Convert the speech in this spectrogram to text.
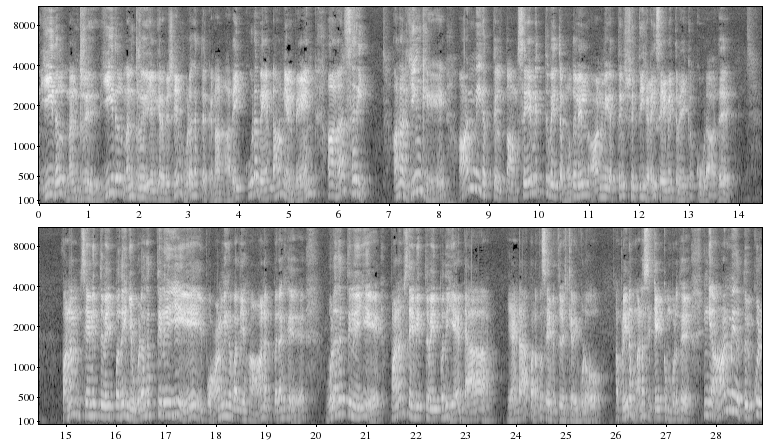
ஈதல் நன்று ஈதல் நன்று என்கிற விஷயம் உலகத்திற்கு. நான் அதை கூட வேண்டாம் என்பேன். ஆனால் சரி ஆனால் இங்கே ஆன்மீகத்தில் நாம் சேமித்து வைத்த முதலில் ஆன்மீகத்தில் சித்திகளை சேமித்து வைக்கக்கூடாது பணம் சேமித்து வைப்பது இங்கே உலகத்திலேயே இப்போ ஆன்மீகவாதியாக ஆன பிறகு உலகத்திலேயே பணம் சேமித்து வைப்பது ஏண்டா? ஏண்டா பணத்தை சேமித்து வைக்கிற இவ்வளோ அப்படின்னு மனசு கேட்கும் பொழுது இங்கே ஆன்மீகத்திற்குள்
